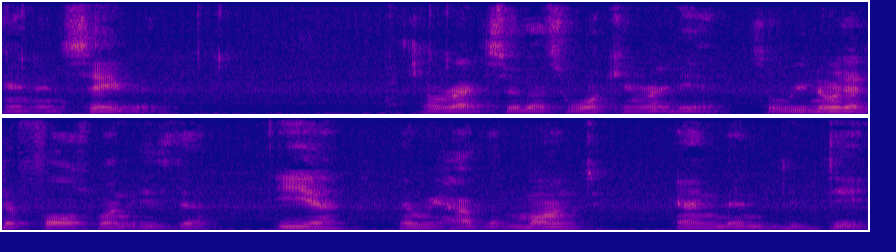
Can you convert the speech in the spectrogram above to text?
and then save it. Alright so that's working right there. So we know that the false one is the year then we have the month and then the day.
